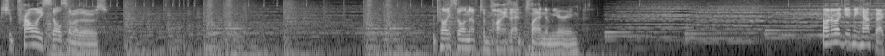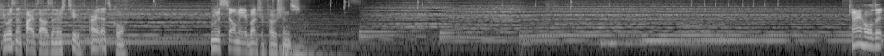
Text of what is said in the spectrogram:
Should probably sell some of those. Could probably sell enough to buy that platinum earring. Oh no, it gave me half back. It wasn't 5,000, it was two. All right, that's cool. I'm gonna sell me a bunch of potions. Can I hold it?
